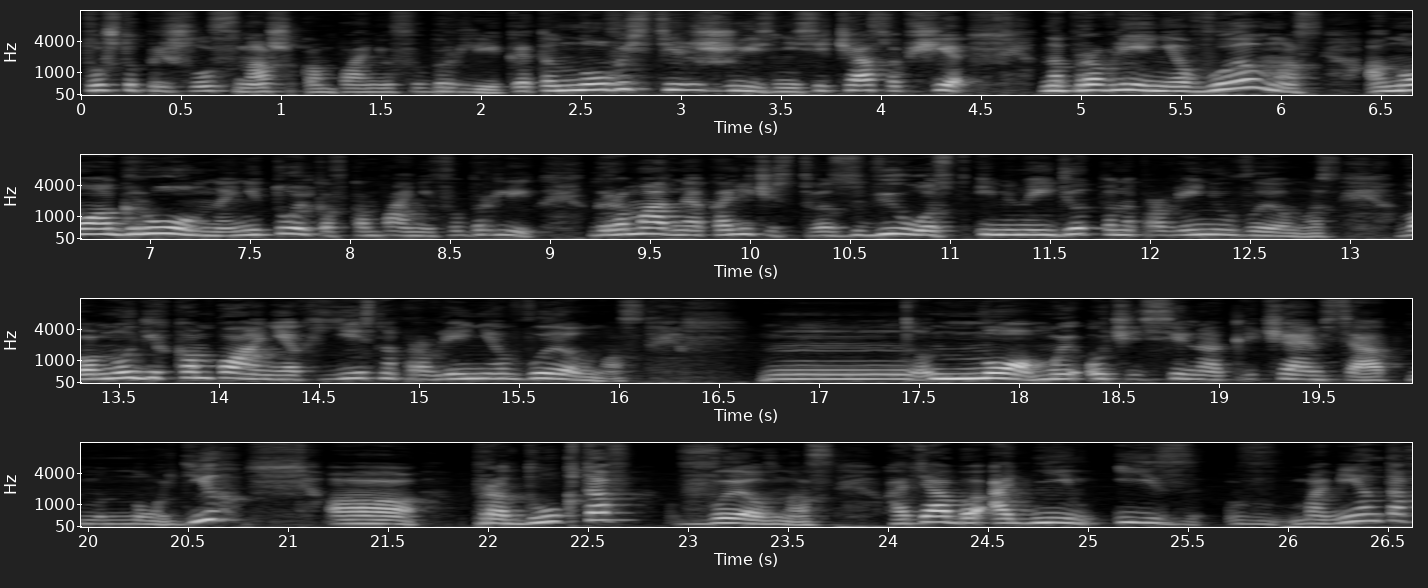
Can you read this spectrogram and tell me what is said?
то, что пришло в нашу компанию Faberlic. Это новый стиль жизни. Сейчас вообще направление wellness, оно огромное, не только в компании Faberlic. Громадное количество звезд именно идет по направлению wellness. Во многих компаниях есть направление wellness но мы очень сильно отличаемся от многих а, продуктов, wellness, хотя бы одним из моментов,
